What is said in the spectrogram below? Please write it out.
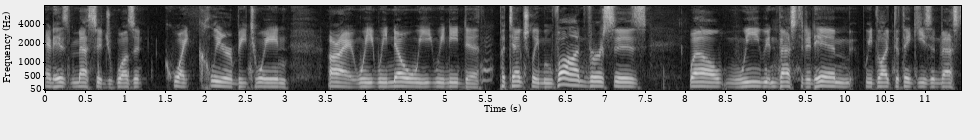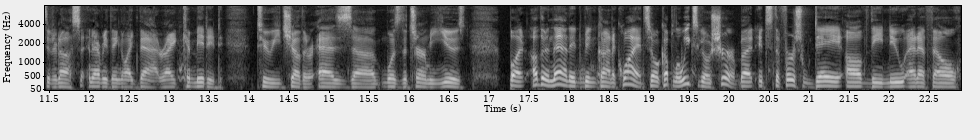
and his message wasn't quite clear between, all right, we, we know we, we need to potentially move on versus, well, we invested in him. We'd like to think he's invested in us and everything like that, right? Committed to each other, as uh, was the term he used. But other than that, it'd been kind of quiet. So a couple of weeks ago, sure, but it's the first day of the new NFL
